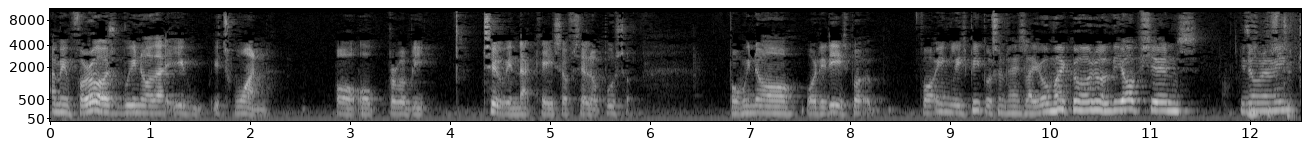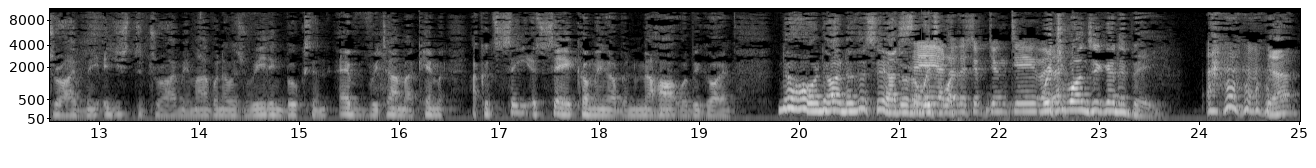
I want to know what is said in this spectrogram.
I mean, for us, we know that you, it's one, or, or probably two in that case of se lo puso. But we know what it is. But for English people, sometimes like, oh my god, all the options. You know it what I used mean? to drive me. It used to drive me mad when I was reading books, and every time I came, I could see a say coming up, and my heart would be going, "No, no, another say. I don't Say know which another one. subjunctive. Which uh, one's it going to be?" yeah,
